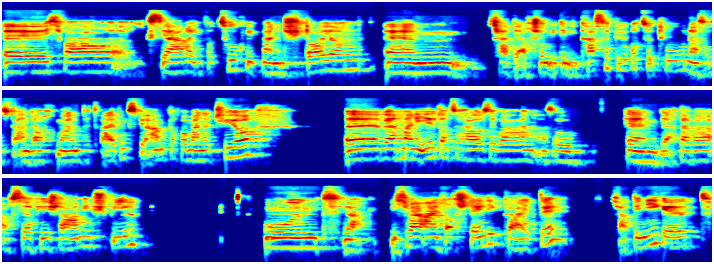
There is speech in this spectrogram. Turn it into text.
äh, ich war x Jahre in Verzug mit meinen Steuern. Ähm, ich hatte auch schon mit dem Inkassobüro zu tun. Also stand auch mal ein Betreibungsbeamter vor meiner Tür, äh, während meine Eltern zu Hause waren. Also ähm, ja, da war auch sehr viel Scham im Spiel. Und ja, ich war einfach ständig pleite. Ich hatte nie Geld.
